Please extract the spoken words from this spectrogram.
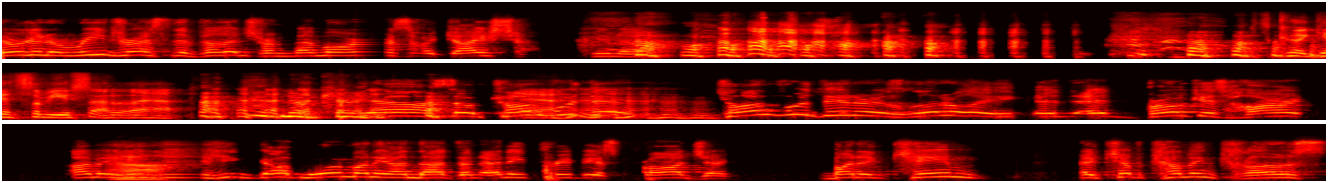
They were going to redress the village from Memoirs of a Geisha. You know, Could get some use out of that. no kidding. Yeah, so Kung Fu Theater, Kung Fu Theater is literally it, it broke his heart. I mean, Ah. he, he got more money on that than any previous project, but it came, it kept coming close,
